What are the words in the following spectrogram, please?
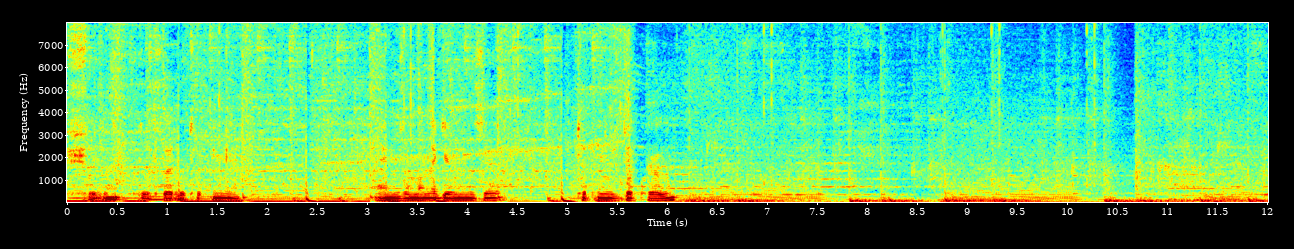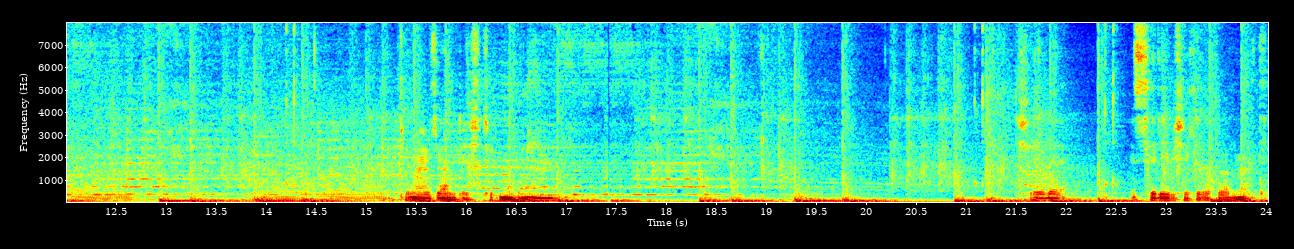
Şuradan kılıçları da toplayayım ya. Aynı zamanda gemimize topumuzu da koyalım. Değiştirmeden. Şöyle seri bir şekilde yapalım evet.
